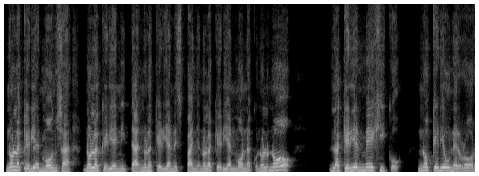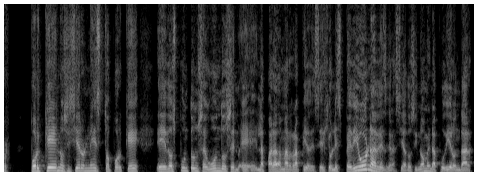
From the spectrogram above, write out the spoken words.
No la quería en Monza, no la quería en Italia, no la quería en España, no la quería en Mónaco, no, no, la quería en México, no quería un error. ¿Por qué nos hicieron esto? ¿Por qué 2.1 eh, segundos en eh, la parada más rápida de Sergio. Les pedí una, desgraciado, si no me la pudieron dar.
